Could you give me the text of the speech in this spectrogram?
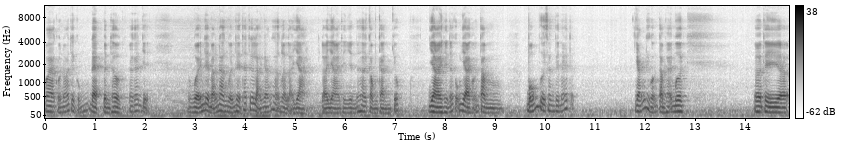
Hoa của nó thì cũng đẹp bình thường nha các anh chị. Nguyễn thì bản thân Nguyễn thì thích cái loại ngắn hơn là loại dài. Loại dài thì nhìn nó hơi cồng cành chút. Dài thì nó cũng dài khoảng tầm 40 cm ngắn thì khoảng tầm 20 ờ, thì ờ,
